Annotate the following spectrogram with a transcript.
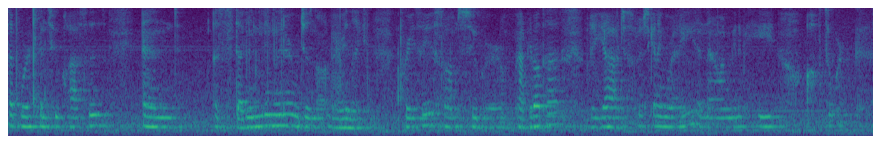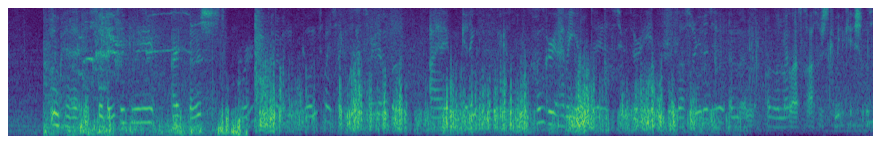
Have work and two classes and a study meeting later, which is not very like crazy. So I'm super happy about that. But yeah, I just finished getting ready and now I'm gonna be off to work. Okay, so basically I finished work and I'm going to my second class right now, but I'm getting food because I'm hungry. I haven't eaten all day and it's 2.30. That's what I'm gonna do and then I'll go to my last class, which is communications.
